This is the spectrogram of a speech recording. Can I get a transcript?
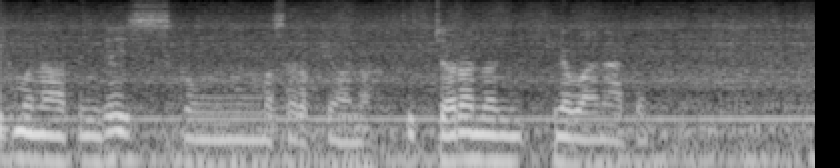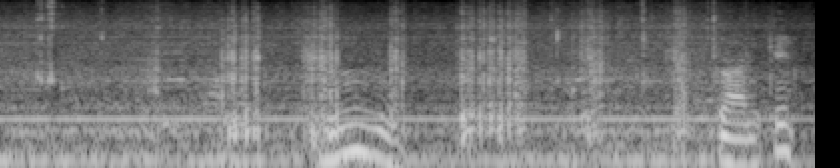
Tikman natin guys kung masarap yung ano. Chicharon na ginawa natin. Mmm. Crunchy.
